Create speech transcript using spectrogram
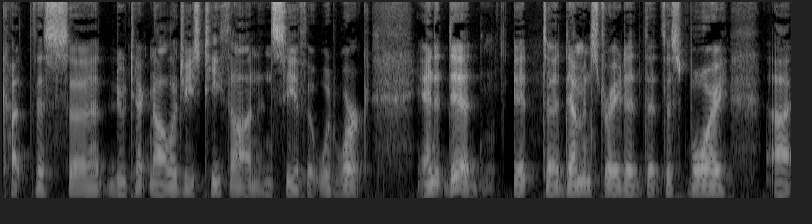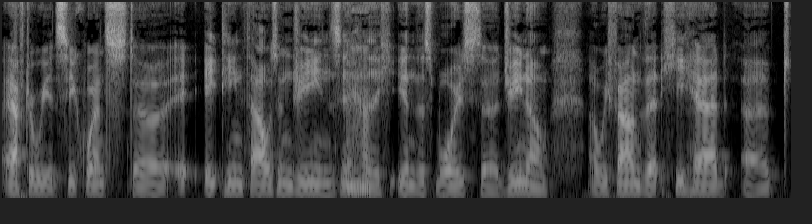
cut this uh, new technology's teeth on and see if it would work. And it did. It uh, demonstrated that this boy uh, after we had sequenced uh, 18,000 genes in, uh-huh. the, in this boy's uh, genome, uh, we found that he had uh, t-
